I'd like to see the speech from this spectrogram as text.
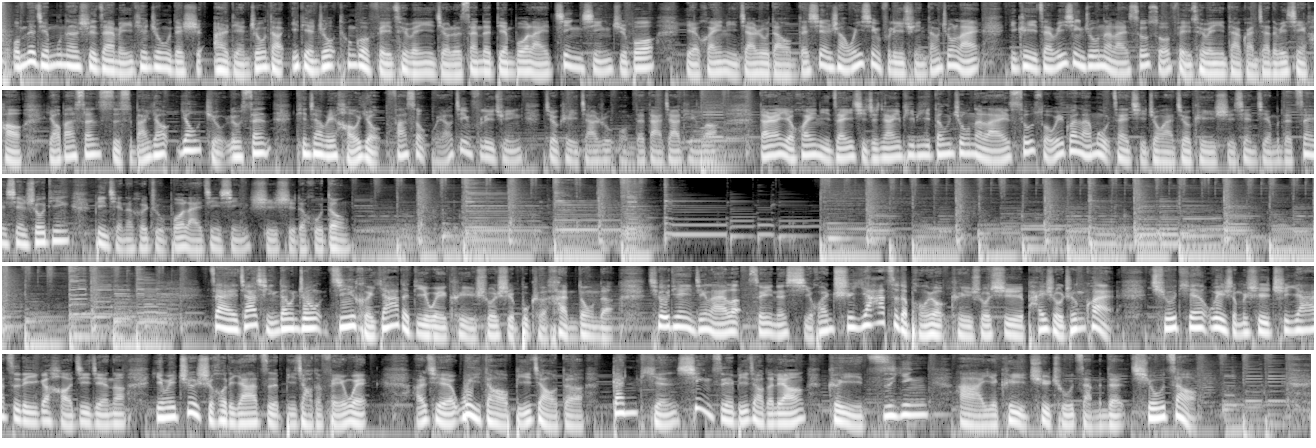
我们的节目呢是在每一天中午的十二点钟到一点钟，通过翡翠文艺九六三的电波来进行直播。也欢迎你加入到我们的线上微信福利群当中来。你可以在微信中呢来搜索翡翠文艺大管家的微信号幺八三四四八幺幺九六三，添加为好友，发送我要进福利群，就可以加入我们的大家庭了。当然，也欢迎你在一起浙江 APP 当中呢来搜索微观栏目，在其中啊就可以实现节目的在线收听，并且呢和主播来进行实时的互动。在家禽当中，鸡和鸭的地位可以说是不可撼动的。秋天已经来了，所以呢，喜欢吃鸭子的朋友可以说是拍手称快。秋天为什么是吃鸭子的一个好季节呢？因为这时候的鸭子比较的肥美，而且味道比较的甘甜，性子也比较的凉，可以滋阴啊，也可以去除咱们的秋燥。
